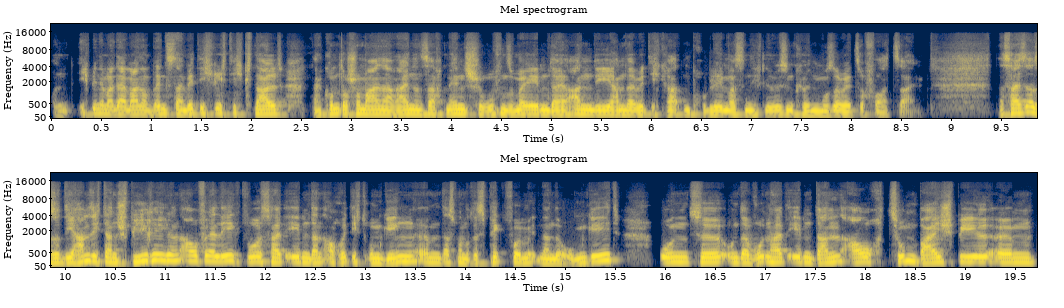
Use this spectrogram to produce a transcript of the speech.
Und ich bin immer der Meinung, wenn es dann wirklich richtig knallt, dann kommt doch schon mal einer rein und sagt, Mensch, rufen Sie mal eben da an, die haben da wirklich gerade ein Problem, was sie nicht lösen können, muss aber jetzt sofort sein. Das heißt also, die haben sich dann Spielregeln auferlegt, wo es halt eben dann auch wirklich darum ging, ähm, dass man respektvoll miteinander umgeht. Und, äh, und da wurden halt eben dann auch zum Beispiel ähm,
